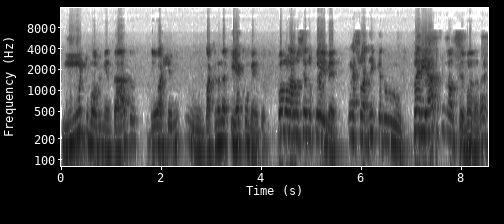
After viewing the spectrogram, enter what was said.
muito movimentado. Eu achei muito bacana e recomendo. Vamos lá, Luciano Kleiber, qual é a sua dica do feriado final de semana, né?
